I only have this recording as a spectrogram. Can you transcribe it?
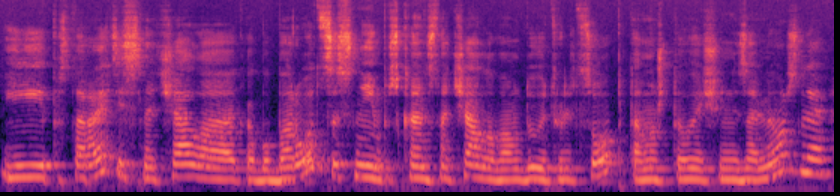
и постарайтесь сначала как бы бороться с ним, пускай он сначала вам дует в лицо, потому что вы еще не замерзли, а,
